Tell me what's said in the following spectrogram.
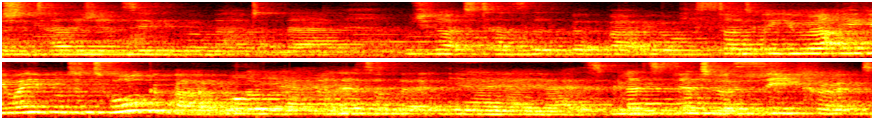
Polish intelligentsia who were murdered there. Would you like to tell us a little bit about your study? Are you, are you able to talk about your Well, yeah, a little bit? Yeah, yeah, yeah. It's Let us into a secret.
